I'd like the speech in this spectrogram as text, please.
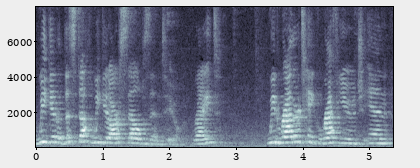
We get the stuff we get ourselves into, right? We'd rather take refuge in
